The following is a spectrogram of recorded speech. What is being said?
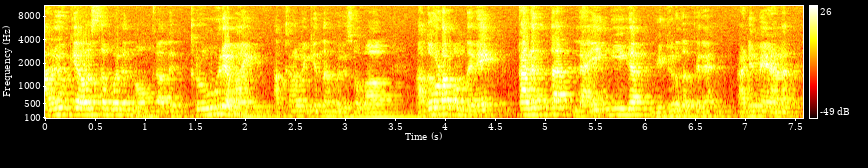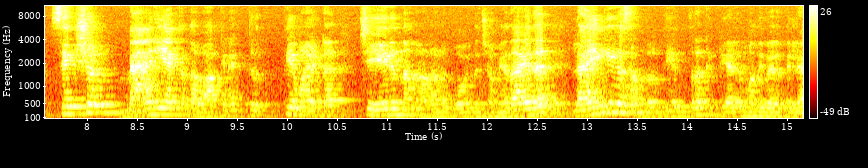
ആരോഗ്യാവസ്ഥ പോലും നോക്കാതെ ക്രൂരമായി ആക്രമിക്കുന്ന ഒരു സ്വഭാവം. അതോടൊപ്പം തന്നെ കടുത്ത ലൈംഗിക വികൃതത്തിന് അടിമയാണ്. സെക്ഷൽ മാനിയാക്ക് എന്ന വാക്കിന് കൃത്യമായിട്ട് ചേരുന്ന ആളാണ് ഗോവിന്ദസ്വാമി അതായത് ലൈംഗിക സംതൃപ്തി എത്ര കിട്ടിയാലും മതി വരത്തില്ല.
